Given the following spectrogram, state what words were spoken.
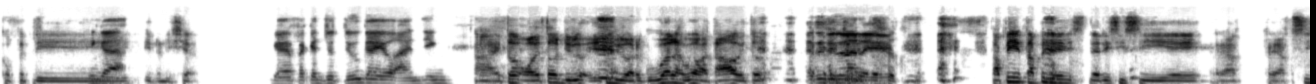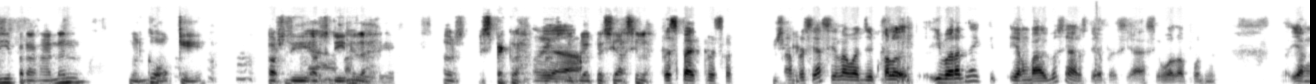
covid di Enggak. Indonesia Gak efek kejut juga yo anjing. ah itu oh itu di itu di luar gua lah gua nggak tahu itu Itu di luar ya. tapi tapi dari dari sisi reak- reaksi penanganan menurut gua oke harus di harus di inilah harus respect lah Oh, harus iya. diapresiasi lah Respect, respect. Respect. Apresiasi lah wajib. Kalau ibaratnya yang bagus ya harus diapresiasi walaupun yang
